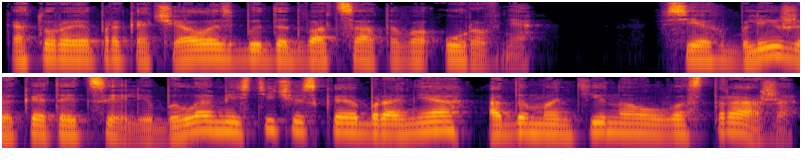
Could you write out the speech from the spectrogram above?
которая прокачалась бы до 20 уровня. Всех ближе к этой цели была мистическая броня Адамантинового Стража.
